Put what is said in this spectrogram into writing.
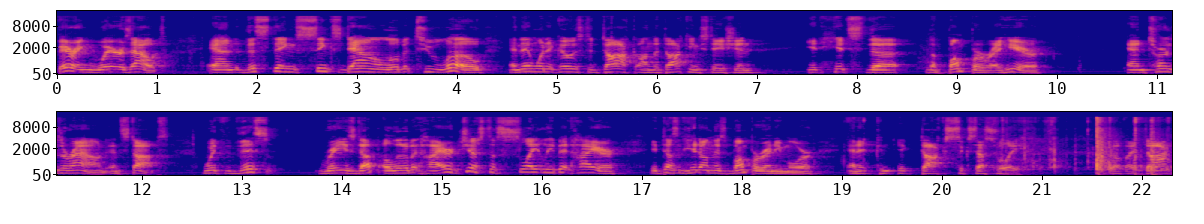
bearing wears out and this thing sinks down a little bit too low and then when it goes to dock on the docking station, it hits the, the bumper right here and turns around and stops. With this raised up a little bit higher, just a slightly bit higher, it doesn't hit on this bumper anymore and it, can, it docks successfully. So if I dock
